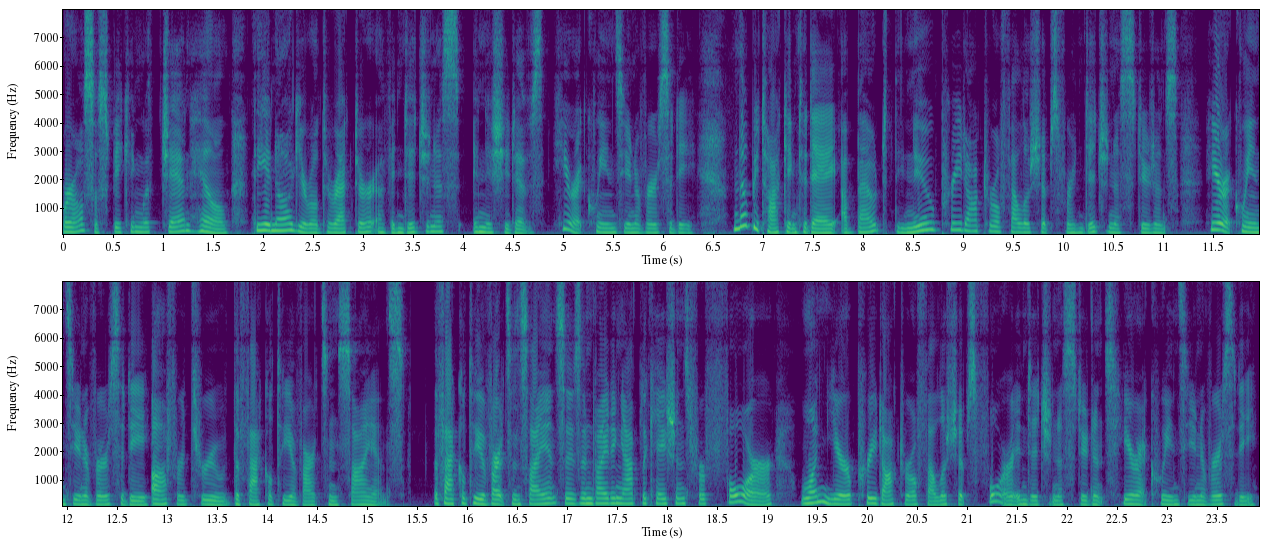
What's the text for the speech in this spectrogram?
We're also speaking with Jan Hill, the inaugural Director of Indigenous Initiatives here at Queen's University. And they'll be talking today about the new predoctoral fellowships for Indigenous students here at Queen's University offered through the Faculty of Arts and Science. The Faculty of Arts and Science is inviting applications for four one year predoctoral fellowships for Indigenous students here at Queen's University.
